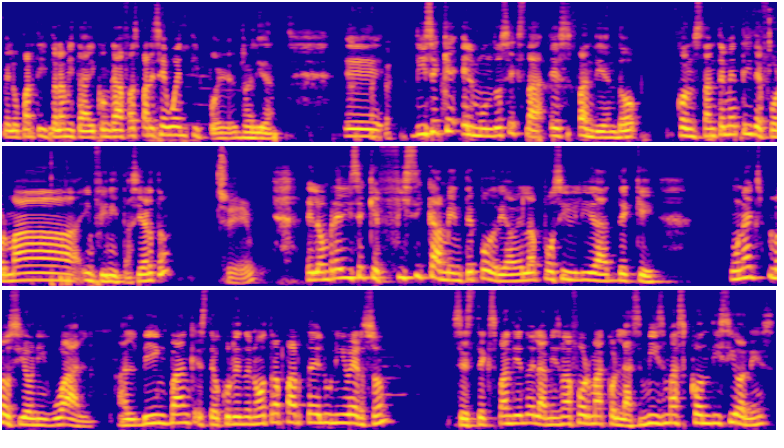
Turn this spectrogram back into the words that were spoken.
pelo partidito a la mitad y con gafas, parece buen tipo en realidad. Eh, dice que el mundo se está expandiendo constantemente y de forma infinita, ¿cierto? Sí. El hombre dice que físicamente podría haber la posibilidad de que una explosión igual al Big Bang esté ocurriendo en otra parte del universo se esté expandiendo de la misma forma, con las mismas condiciones,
